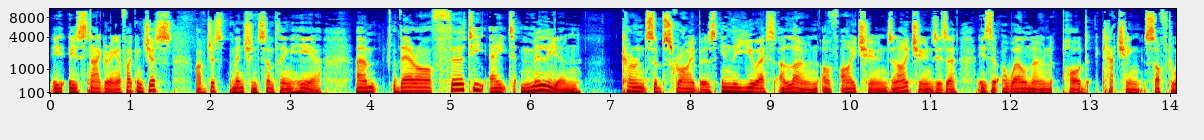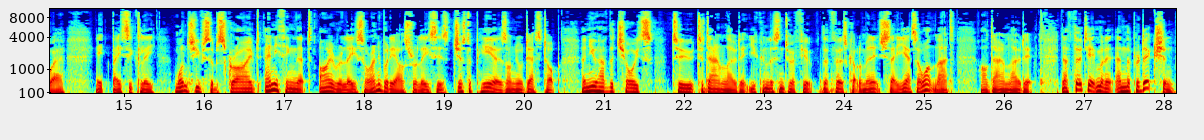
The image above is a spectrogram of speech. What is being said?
is, is staggering. If I can just, I've just mentioned something here. Um, there are 38 million current subscribers in the US alone of iTunes. And iTunes is a is a well-known pod catching software. It basically once you've subscribed, anything that I release or anybody else releases just appears on your desktop, and you have the choice to to download it. You can listen to a few the first couple of minutes, say yes, I want that, I'll download it. Now, 38 minutes, and the prediction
